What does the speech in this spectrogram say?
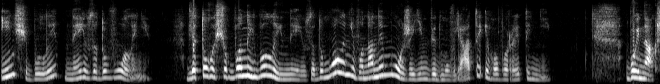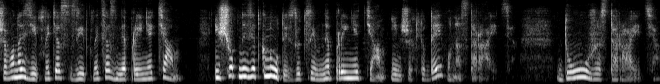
інші були нею задоволені. Для того, щоб вони були нею задоволені, вона не може їм відмовляти і говорити ні. Бо інакше вона зіткнеться, зіткнеться з неприйняттям. І щоб не зіткнутися з цим неприйняттям інших людей, вона старається. Дуже старається.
